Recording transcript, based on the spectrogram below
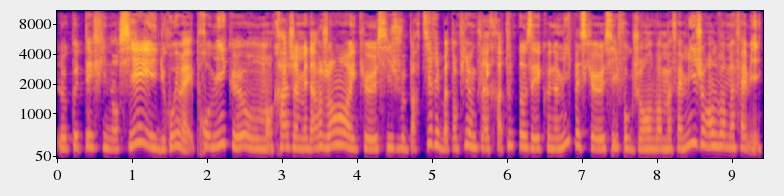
le côté financier et du coup, il m'avait promis qu'on manquera jamais d'argent et que si je veux partir, et bah tant pis, on claquera toutes nos économies parce que s'il faut que je rentre voir ma famille, je rentre voir ma famille.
